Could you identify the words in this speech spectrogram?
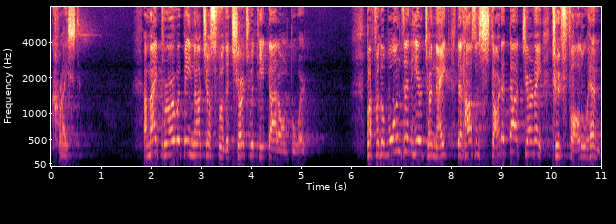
Christ. And my prayer would be not just for the church would take that on board, but for the ones in here tonight that hasn't started that journey to follow him.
